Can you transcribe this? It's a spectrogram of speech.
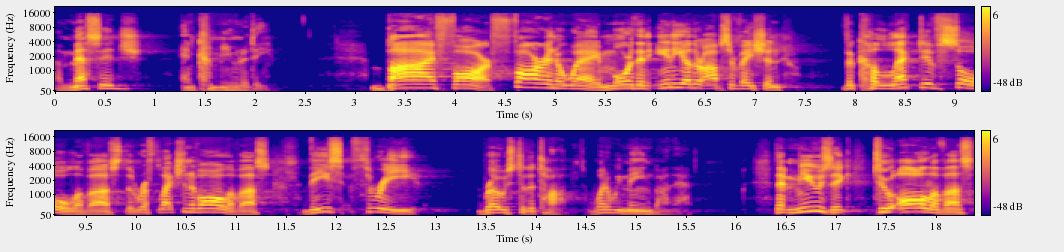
a message, and community by far, far and away, more than any other observation, the collective soul of us, the reflection of all of us, these three rose to the top. What do we mean by that? That music to all of us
